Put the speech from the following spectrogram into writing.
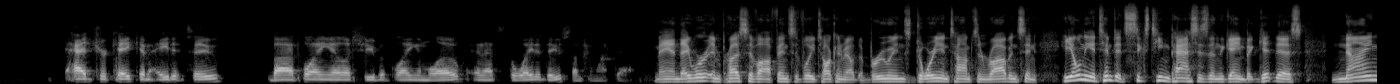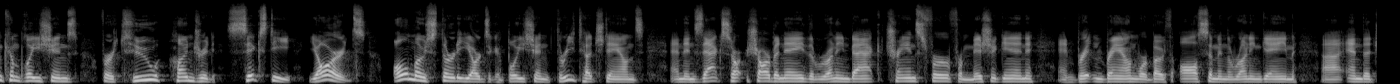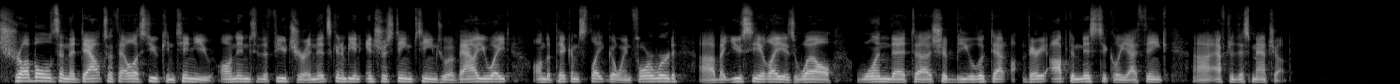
had your cake and ate it too by playing LSU but playing them low, and that's the way to do something like that. Man, they were impressive offensively. Talking about the Bruins, Dorian Thompson Robinson, he only attempted 16 passes in the game, but get this: nine completions for 260 yards almost 30 yards of completion, three touchdowns. And then Zach Charbonnet, the running back transfer from Michigan, and Brittain Brown were both awesome in the running game. Uh, and the troubles and the doubts with LSU continue on into the future. And it's going to be an interesting team to evaluate on the pick'em slate going forward. Uh, but UCLA as well, one that uh, should be looked at very optimistically, I think, uh, after this matchup.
